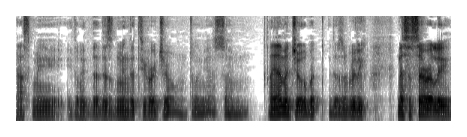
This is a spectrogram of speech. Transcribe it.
asked me, he told me, does it mean that you're a Jew? I told him, yes, um, I am a Jew, but it doesn't really necessarily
